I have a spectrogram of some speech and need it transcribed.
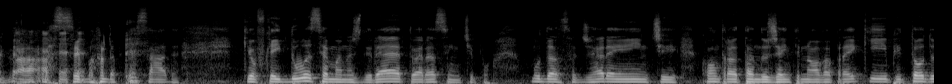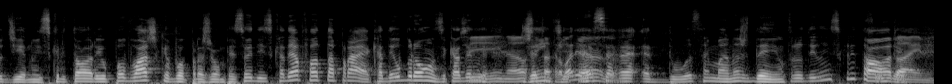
a, a semana passada, que eu fiquei duas semanas direto, era assim, tipo, mudança de gerente, contratando gente nova para a equipe, todo dia no escritório. E o povo acha que eu vou para João Pessoa e diz, cadê a foto da praia? Cadê o bronze? Cadê... Sim, não, você gente, tá trabalhando. essa é, é duas semanas dentro de um escritório. Full time.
